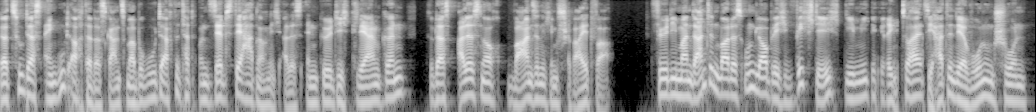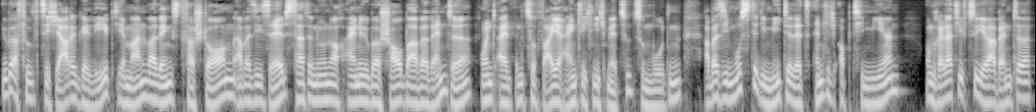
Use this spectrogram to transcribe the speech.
dazu, dass ein Gutachter das Ganze mal begutachtet hat und selbst der hat noch nicht alles endgültig klären können, sodass alles noch wahnsinnig im Streit war. Für die Mandantin war das unglaublich wichtig, die Miete gering zu halten. Sie hatte in der Wohnung schon über 50 Jahre gelebt. Ihr Mann war längst verstorben, aber sie selbst hatte nur noch eine überschaubare Rente und ein Umzug war ihr eigentlich nicht mehr zuzumuten. Aber sie musste die Miete letztendlich optimieren um relativ zu ihrer Rente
